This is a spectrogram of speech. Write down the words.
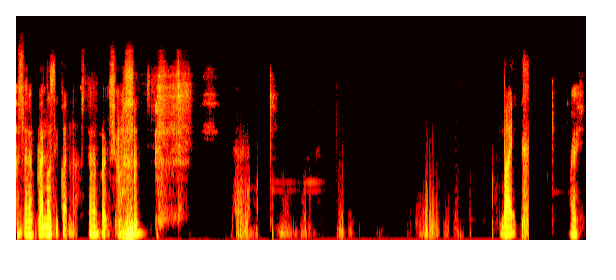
Hasta la, pro- no sé cuándo. hasta la próxima. Bye. Bye.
